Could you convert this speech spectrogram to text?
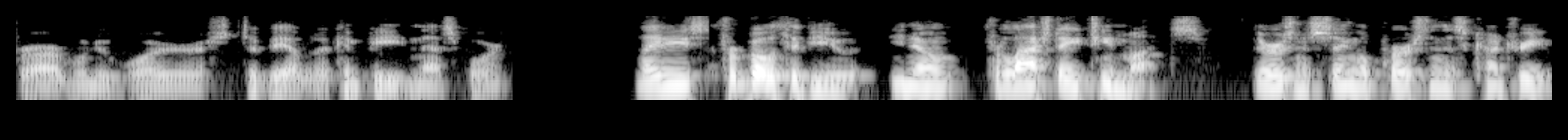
for our Wounded Warriors to be able to compete in that sport. Ladies, for both of you, you know, for the last 18 months, there isn't a single person in this country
